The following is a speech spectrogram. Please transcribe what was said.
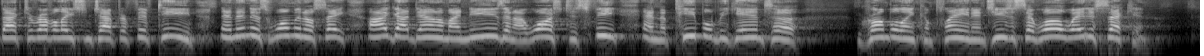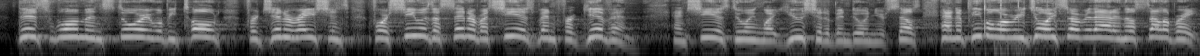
back to Revelation chapter 15. And then this woman will say, I got down on my knees and I washed his feet. And the people began to grumble and complain. And Jesus said, Whoa, wait a second. This woman's story will be told for generations, for she was a sinner, but she has been forgiven. And she is doing what you should have been doing yourselves. And the people will rejoice over that and they'll celebrate.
